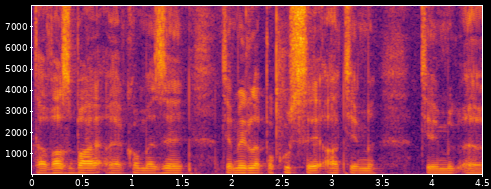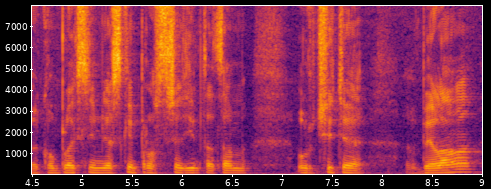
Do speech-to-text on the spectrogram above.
ta vazba jako mezi těmihle pokusy a tím, tím komplexním městským prostředím, ta tam určitě byla.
